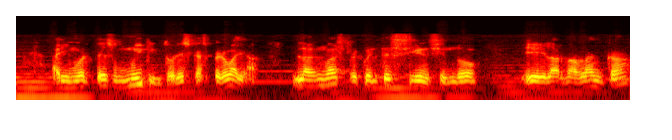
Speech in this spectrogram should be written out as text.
hay muertes muy pintorescas, pero vaya, las más frecuentes siguen siendo el arma blanca,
